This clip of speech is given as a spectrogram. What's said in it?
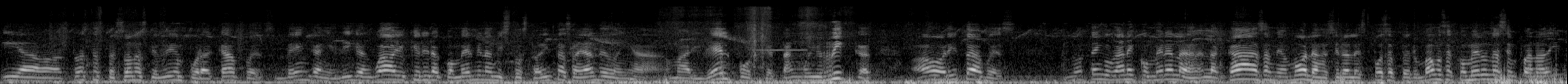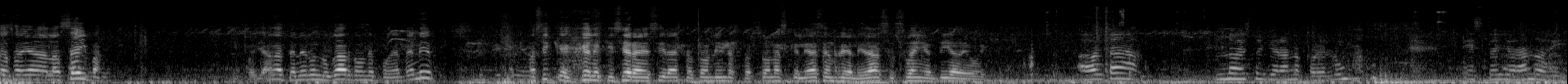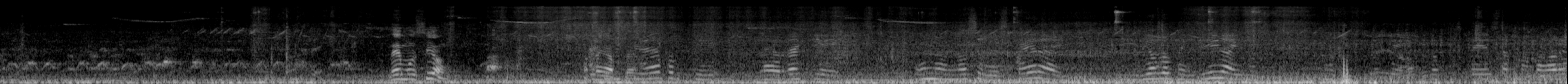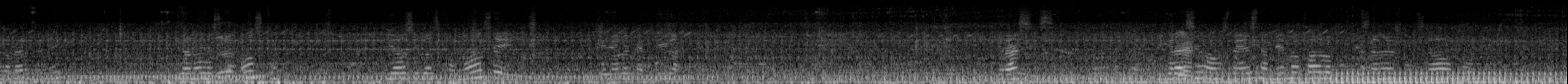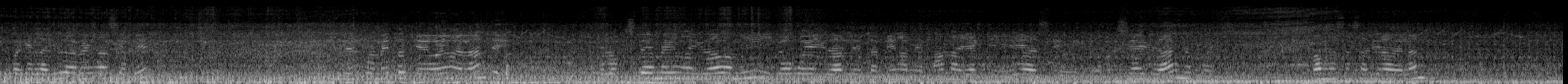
Y a todas estas personas que viven por acá, pues vengan y digan, wow, yo quiero ir a comer, mira mis tostaditas allá de doña Maribel, porque están muy ricas. Ah, ahorita, pues, no tengo ganas de comer en la, en la casa, mi amor, le van a decir a la esposa, pero vamos a comer unas empanaditas allá a la ceiba. pues ya van a tener un lugar donde poder venir. Así que, ¿qué le quisiera decir a estas dos lindas personas que le hacen realidad su sueño el día de hoy? Ahorita no estoy llorando por el humo, estoy llorando de, De emoción. De felicidad porque la verdad que uno no se lo espera y, Dios los bendiga y lo que ustedes han mandado a regalar de mí. Yo no los conozco, Dios sí los conoce y, y que Dios les bendiga. Gracias. Y gracias a ustedes también, don Pablo, porque se han esforzado por, para que la ayuda venga hacia mí. Y les prometo que de hoy en adelante, por lo que ustedes me han ayudado a mí, yo voy a ayudarle también a mi hermana, ya que ella se ofreció a ayudarme, pues vamos a salir adelante.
